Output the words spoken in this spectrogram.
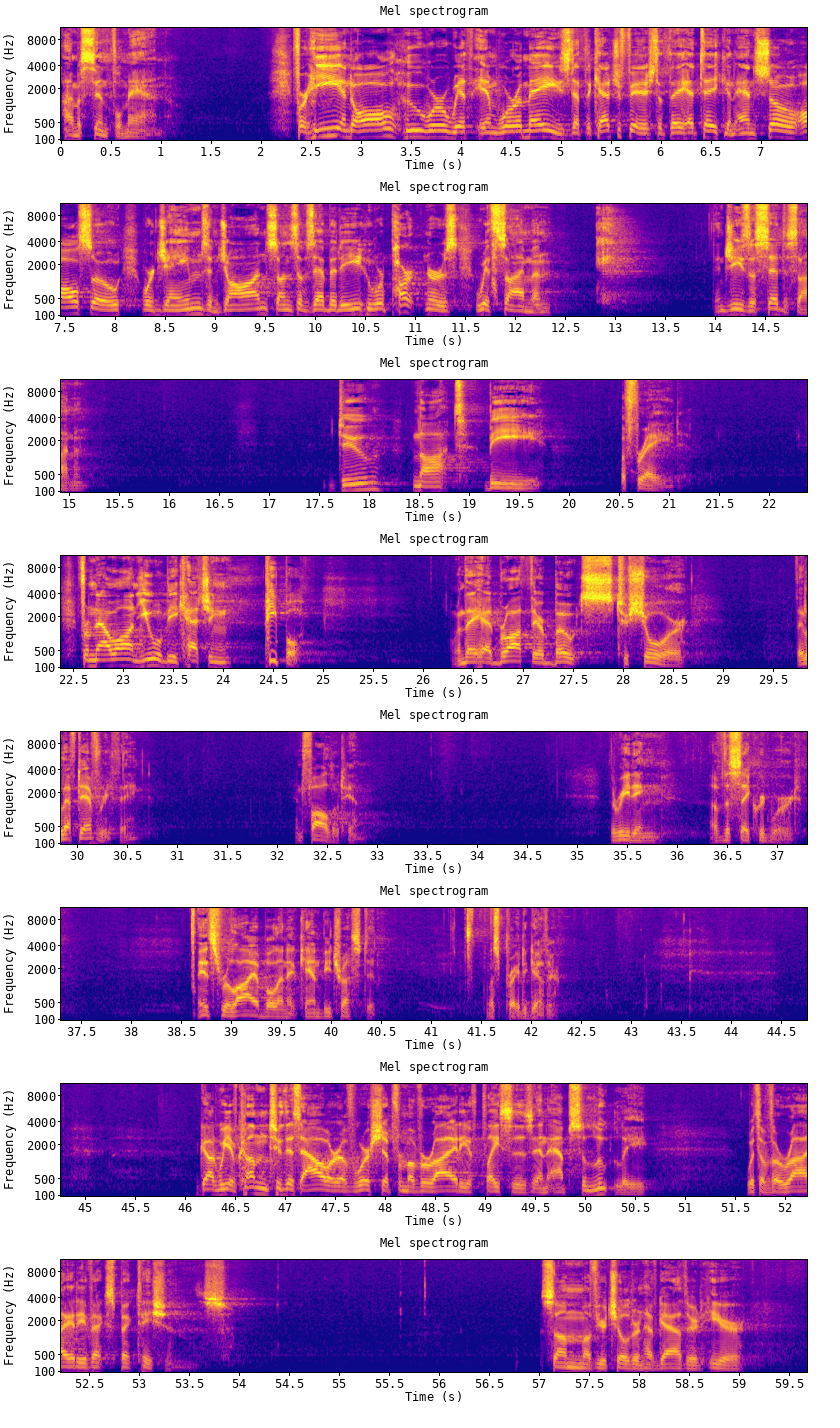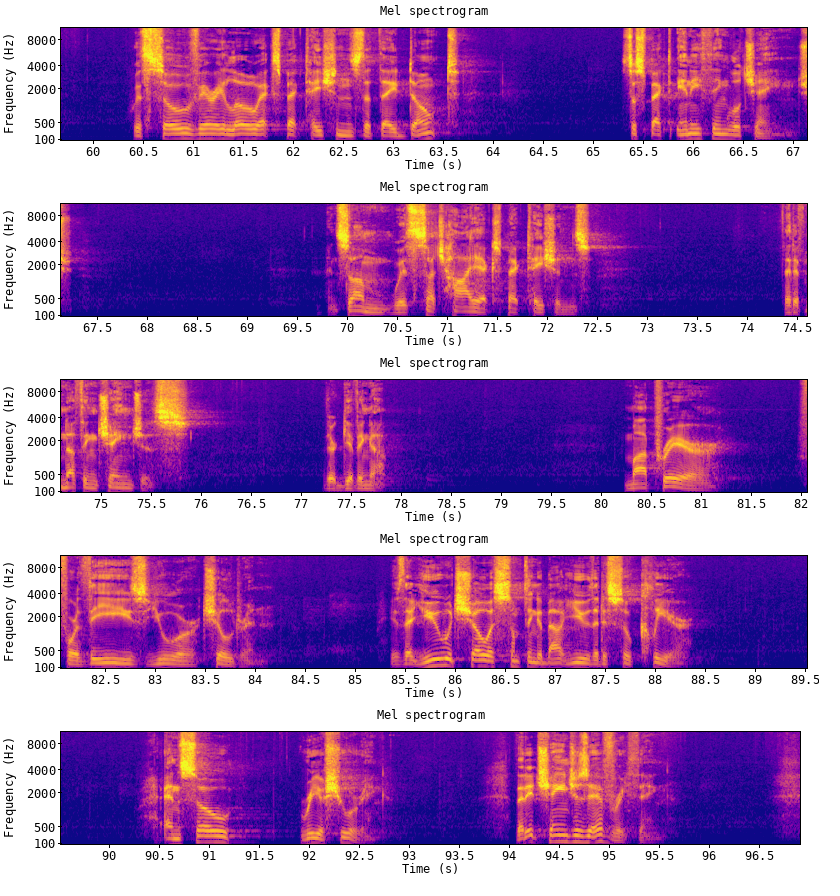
I'm a sinful man. For he and all who were with him were amazed at the catch of fish that they had taken, and so also were James and John, sons of Zebedee, who were partners with Simon. Then Jesus said to Simon, Do not be afraid. From now on, you will be catching people. When they had brought their boats to shore, they left everything and followed him. The reading of the sacred word. It's reliable and it can be trusted. Let's pray together. God, we have come to this hour of worship from a variety of places and absolutely with a variety of expectations. Some of your children have gathered here with so very low expectations that they don't suspect anything will change. And some with such high expectations that if nothing changes, they're giving up. My prayer for these your children is that you would show us something about you that is so clear and so reassuring that it changes everything.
